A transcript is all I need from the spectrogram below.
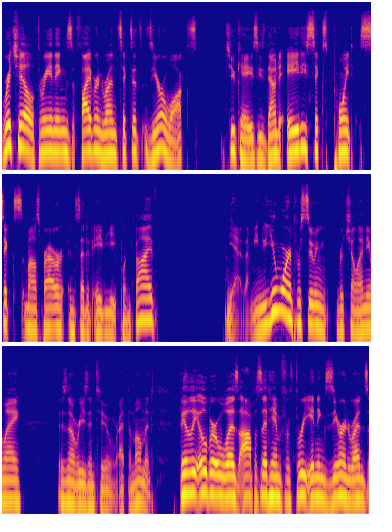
Rich Hill, three innings, five earned runs, six hits, zero walks, two Ks. He's down to 86.6 miles per hour instead of 88.5. Yeah, I mean, you weren't pursuing Rich Hill anyway. There's no reason to at the moment. Bailey Ober was opposite him for three innings, zero runs,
